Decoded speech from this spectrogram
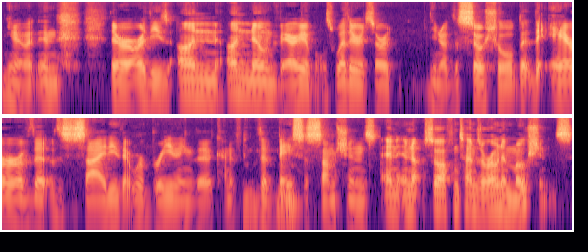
you know and there are these un, unknown variables whether it's our you know the social the, the air of the of the society that we're breathing the kind of the mm-hmm. base assumptions and and so oftentimes our own emotions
